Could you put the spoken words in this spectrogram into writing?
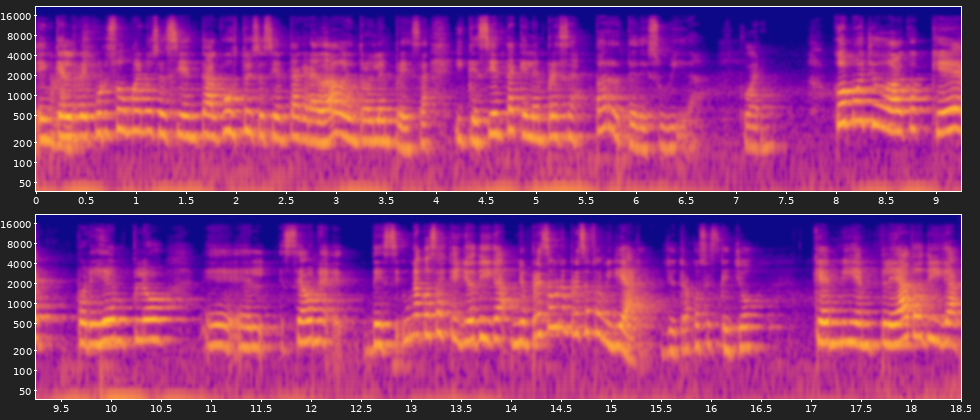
en que el recurso humano se sienta a gusto y se sienta agradado dentro de la empresa y que sienta que la empresa es parte de su vida. Claro. ¿Cómo yo hago que, por ejemplo, eh, el- sea una, deci- una cosa es que yo diga, mi empresa es una empresa familiar y otra cosa es que yo, que mi empleado diga,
